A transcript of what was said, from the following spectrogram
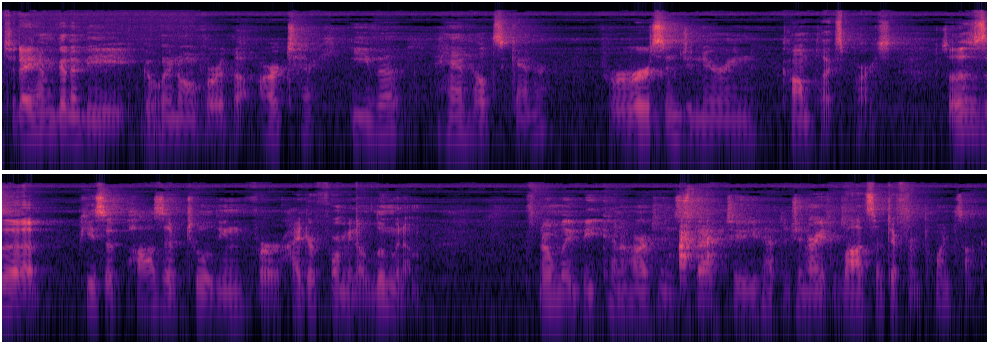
Today I'm going to be going over the Artec EVA handheld scanner for reverse engineering complex parts. So this is a piece of positive tooling for hydroforming aluminum. It's normally be kind of hard to inspect too, you'd have to generate lots of different points on it.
